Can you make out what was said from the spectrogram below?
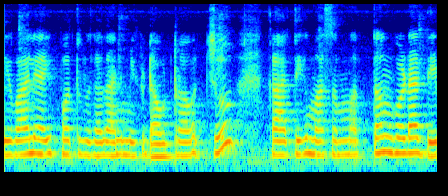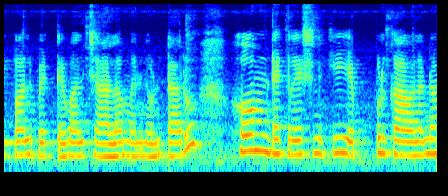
దివాళీ అయిపోతుంది కదా అని మీకు డౌట్ రావచ్చు. కార్తీక మాసం మొత్తం కూడా దీపాలు పెట్టే వాళ్ళు చాలామంది ఉంటారు. హోమ్ డెకరేషన్కి ఎప్పుడు కావాలన్నా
